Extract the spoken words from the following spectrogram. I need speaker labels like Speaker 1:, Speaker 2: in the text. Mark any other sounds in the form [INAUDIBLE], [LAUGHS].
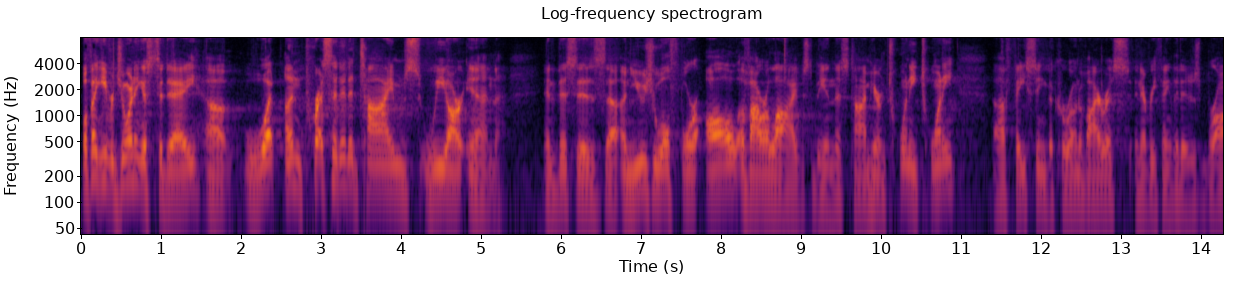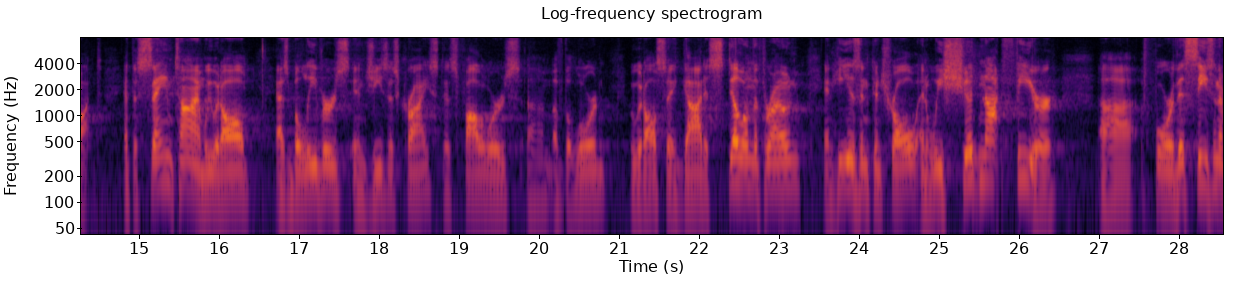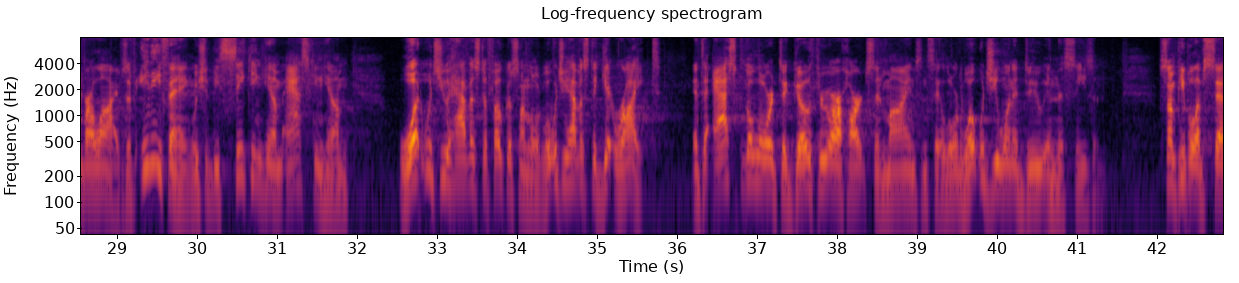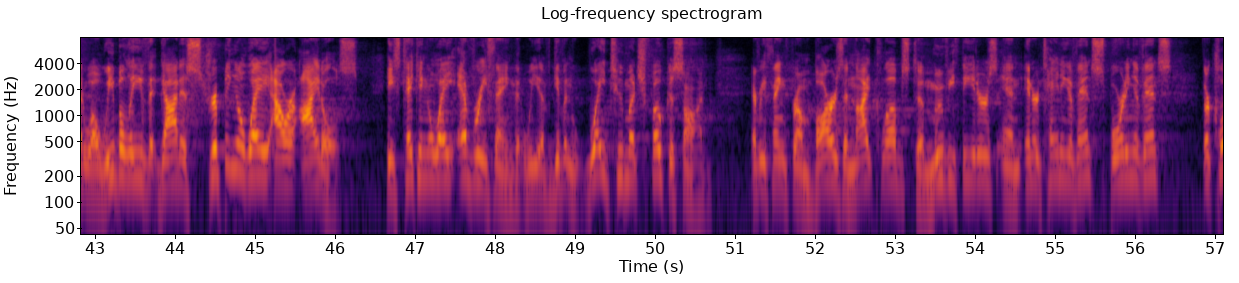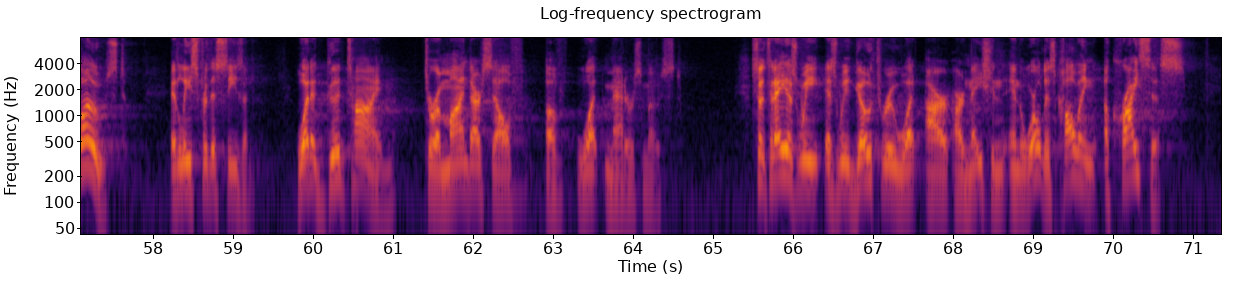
Speaker 1: Well, thank you for joining us today. Uh, what unprecedented times we are in. And this is uh, unusual for all of our lives to be in this time here in 2020, uh, facing the coronavirus and everything that it has brought. At the same time, we would all, as believers in Jesus Christ, as followers um, of the Lord, we would all say, God is still on the throne and He is in control, and we should not fear uh, for this season of our lives. If anything, we should be seeking Him, asking Him, What would you have us to focus on, Lord? What would you have us to get right? And to ask the Lord to go through our hearts and minds and say, Lord, what would you want to do in this season? Some people have said, Well, we believe that God is stripping away our idols. He's taking away everything that we have given way too much focus on. Everything from bars and nightclubs to movie theaters and entertaining events, sporting events. They're closed, at least for this season. What a good time to remind ourselves of what matters most. So today, as we, as we go through what our, our nation and the world is calling a crisis,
